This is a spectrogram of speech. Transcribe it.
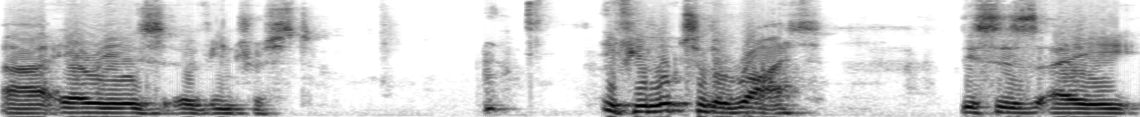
uh, areas of interest. If you look to the right, this is a,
